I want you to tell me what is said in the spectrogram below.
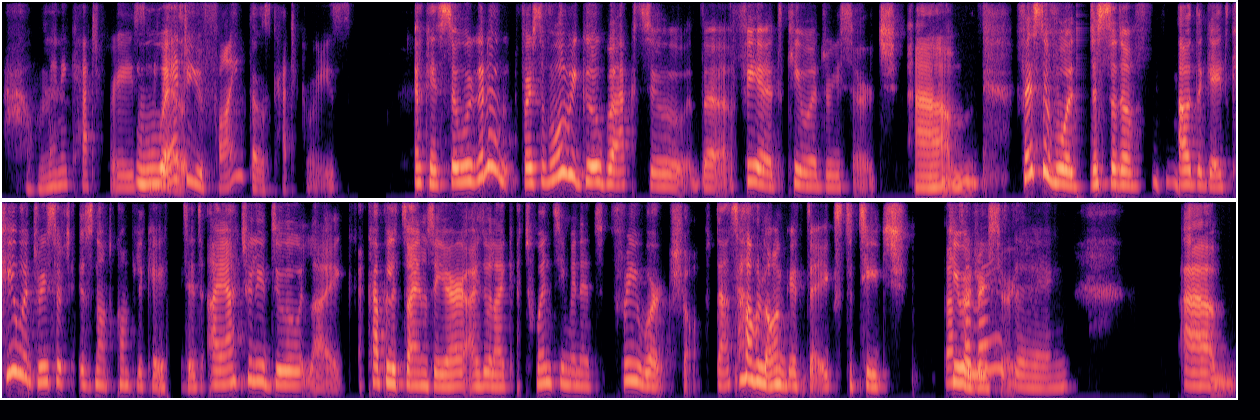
How many categories? Well, Where do you find those categories? Okay, so we're gonna first of all we go back to the fiat keyword research. Um, first of all, just sort of out the gate, keyword research is not complicated. I actually do like a couple of times a year. I do like a twenty-minute free workshop. That's how long it takes to teach That's keyword amazing. research. Um,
